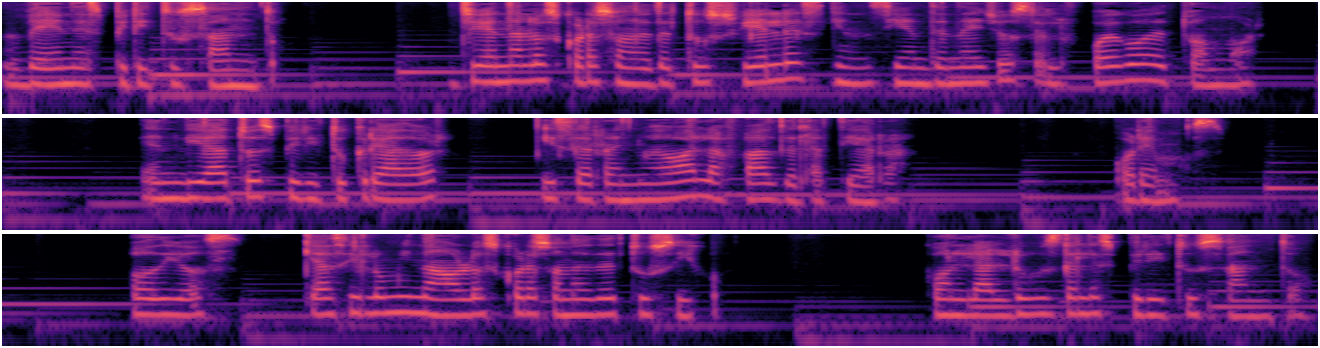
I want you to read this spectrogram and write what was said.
Ven Espíritu Santo, llena los corazones de tus fieles y enciende en ellos el fuego de tu amor. Envía a tu Espíritu Creador y se renueva la faz de la tierra. Oremos. Oh Dios, que has iluminado los corazones de tus hijos, con la luz del Espíritu Santo,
